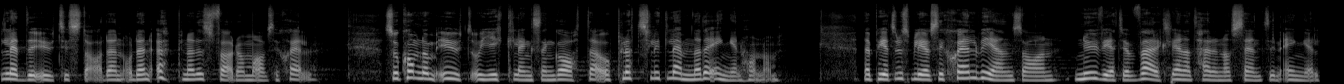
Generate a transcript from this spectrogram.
ledde ut till staden och den öppnades för dem av sig själv. Så kom de ut och gick längs en gata och plötsligt lämnade ängeln honom. När Petrus blev sig själv igen sa han, nu vet jag verkligen att Herren har sänt sin ängel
